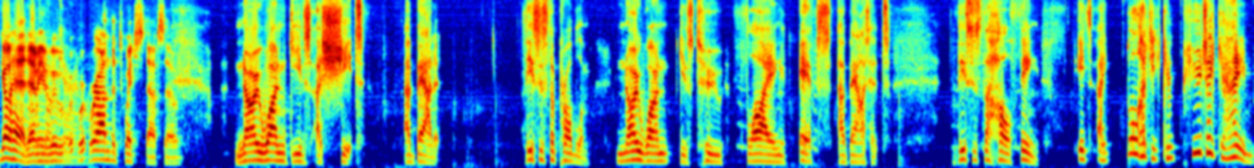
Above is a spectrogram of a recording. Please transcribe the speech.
go ahead i mean don't we, we're, we're on the twitch stuff so No one gives a shit about it. This is the problem. No one gives two flying F's about it. This is the whole thing. It's a bloody computer game.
